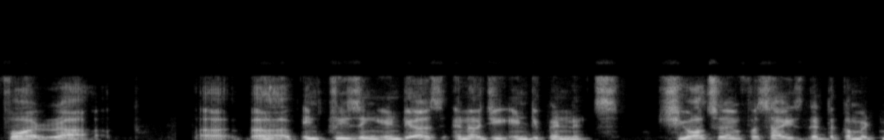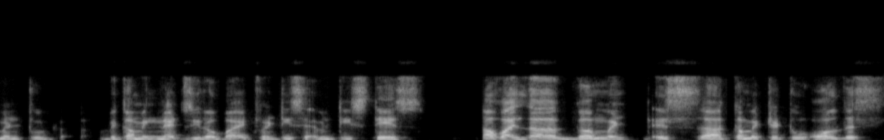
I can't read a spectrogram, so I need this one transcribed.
for uh, increasing India's energy independence. She also emphasized that the commitment to becoming net zero by 2070 stays. Now, while the government is uh, committed to all this,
